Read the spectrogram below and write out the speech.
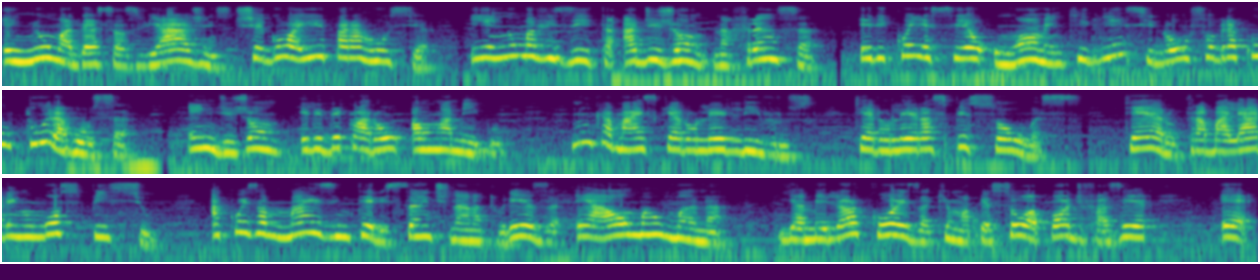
Em uma dessas viagens, chegou a ir para a Rússia e, em uma visita a Dijon, na França, ele conheceu um homem que lhe ensinou sobre a cultura russa. Em Dijon, ele declarou a um amigo: Nunca mais quero ler livros, quero ler as pessoas. Quero trabalhar em um hospício. A coisa mais interessante na natureza é a alma humana. E a melhor coisa que uma pessoa pode fazer é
